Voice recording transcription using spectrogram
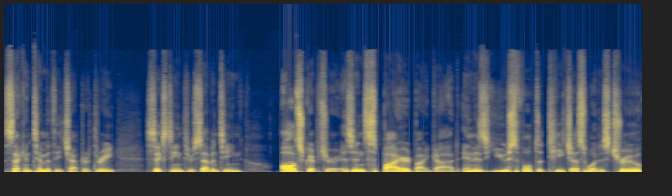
2 Timothy chapter 3, 16 through 17. All scripture is inspired by God and is useful to teach us what is true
